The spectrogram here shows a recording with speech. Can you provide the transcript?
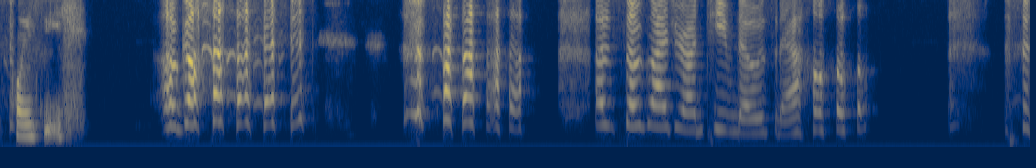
pointy. Oh god. I'm so glad you're on team nose now.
